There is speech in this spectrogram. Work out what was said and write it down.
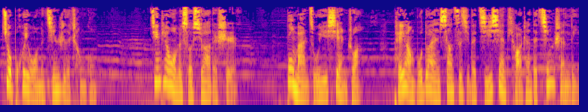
就不会有我们今日的成功。今天我们所需要的是，不满足于现状，培养不断向自己的极限挑战的精神力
